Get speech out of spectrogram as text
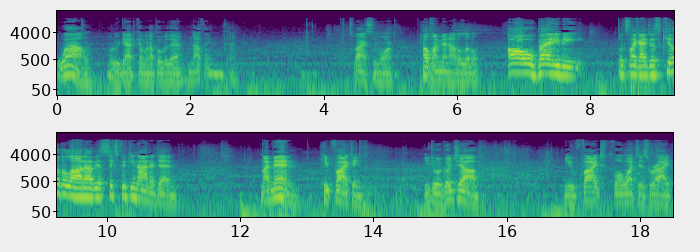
Wow. What do we got coming up over there? Nothing? Okay. Let's fire some more. Help my men out a little. Oh, baby! Looks like I just killed a lot of you. 659 are dead. My men, keep fighting. You do a good job. You fight for what is right.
